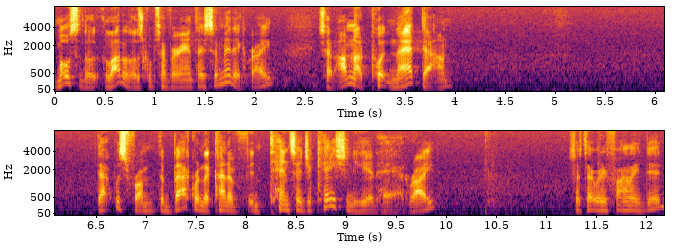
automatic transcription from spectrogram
Most of those, a lot of those groups are very anti Semitic, right? He said, I'm not putting that down. That was from the background, the kind of intense education he had had, right? So is that what he finally did?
